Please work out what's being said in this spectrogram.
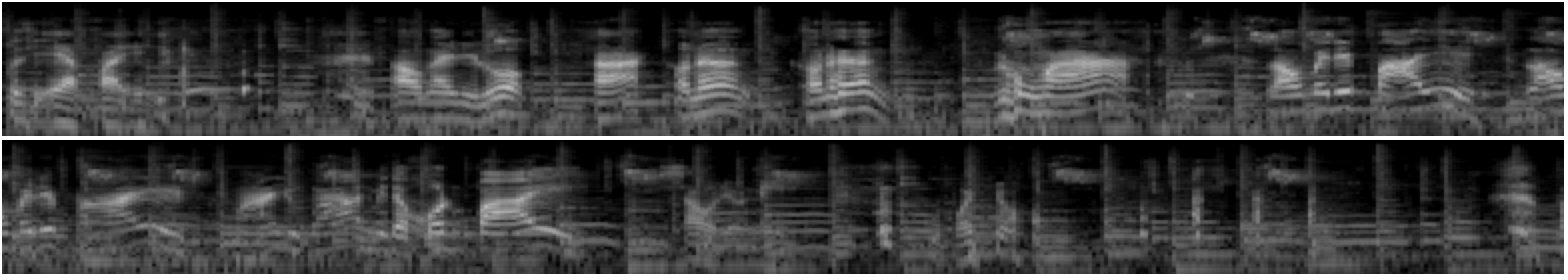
กูสิแอบไป เอาไงนี่ลูกฮะเขาเนื่องเขาเนื่องลงมา เราไม่ได้ไป เราไม่ได้ไป หมาอยู่บ้านมีแต่คนไปเศร้าเดี๋ยวนี้กูไม่ยอมไป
